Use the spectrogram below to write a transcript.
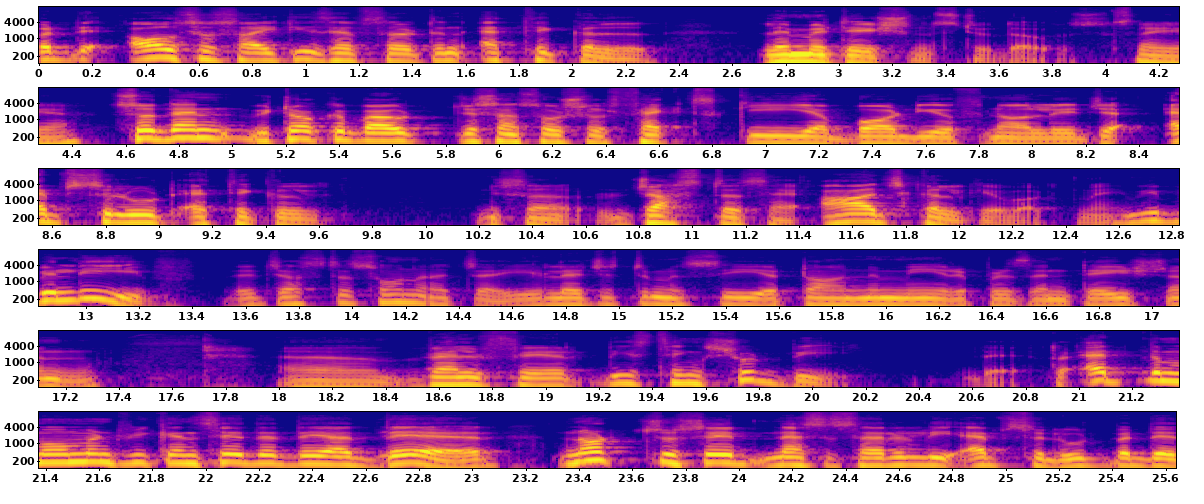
but all societies have certain ethical limitations to those so then we talk about جیسا سوشل فیکٹس کی یا body of knowledge absolute ethical justice ہے آج کل کے وقت میں وی بلیو جسٹس ہونا چاہیے legitimacy autonomy representation welfare these things should be تو at the moment we can see they are there not to say necessarily absolute but they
